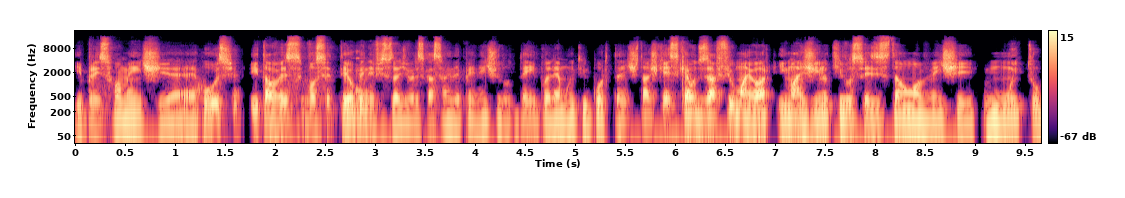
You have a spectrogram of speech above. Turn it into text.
e principalmente é, Rússia, e talvez você ter o benefício da diversificação independente do tempo, ele é muito importante. Tá? Acho que esse que é o desafio maior. Imagino que vocês estão, obviamente, muito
